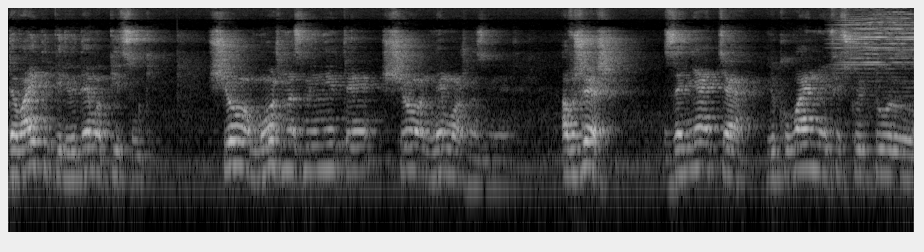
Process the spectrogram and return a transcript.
давайте підведемо підсумки. Що можна змінити, що не можна змінити. А вже ж заняття лікувальною фізкультурою,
